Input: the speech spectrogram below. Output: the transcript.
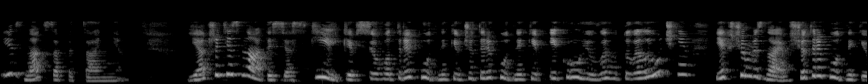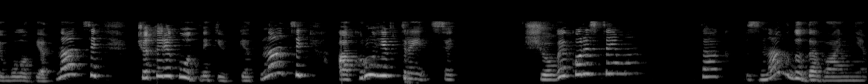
І знак запитання. Як же дізнатися, скільки всього трикутників, чотирикутників і кругів виготовили учнів, якщо ми знаємо, що трикутників було 15, чотирикутників 15, а кругів 30? Що використаємо? так, знак додавання.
